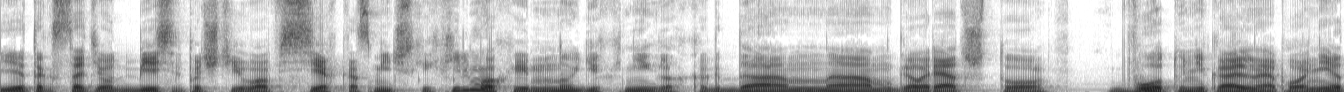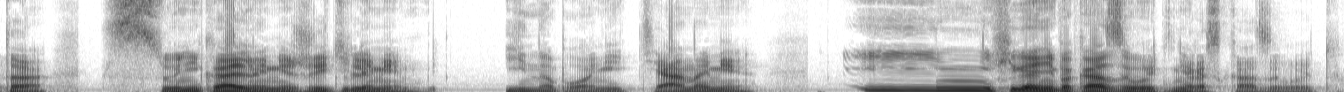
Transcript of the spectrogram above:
И это, кстати, вот бесит почти во всех космических фильмах и многих книгах, когда нам говорят, что вот уникальная планета с уникальными жителями, инопланетянами, и нифига не показывают, не рассказывают.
